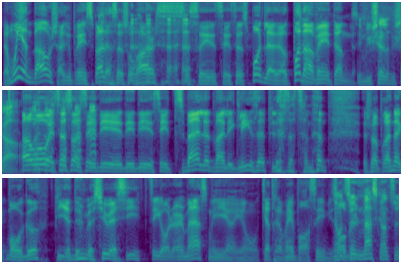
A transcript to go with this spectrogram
la moyenne d'âge à la rue principale à Saint-Sauveur, c'est- pas, de la, pas dans la vingtaine. C'est Michel Richard. Ah ouais, ouais, c'est ça. C'est des, des, des, petits bancs là, devant l'église. Puis là, cette semaine, je me prenais avec mon gars. Puis il y a deux messieurs assis. Tu sais, ils ont un masque, mais ils, ont 80 passés. Ils ont-tu le masque en dessous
